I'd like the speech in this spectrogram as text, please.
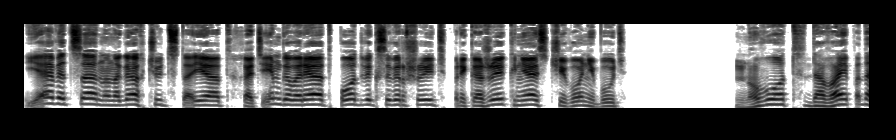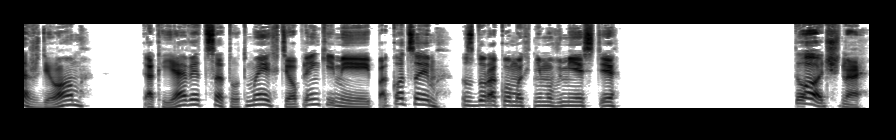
«Явятся, на ногах чуть стоят, хотим, говорят, подвиг совершить, прикажи, князь, чего-нибудь». «Ну вот, давай подождем», как явится, тут мы их тепленькими и покоцаем с дураком их нему вместе». «Точно!»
